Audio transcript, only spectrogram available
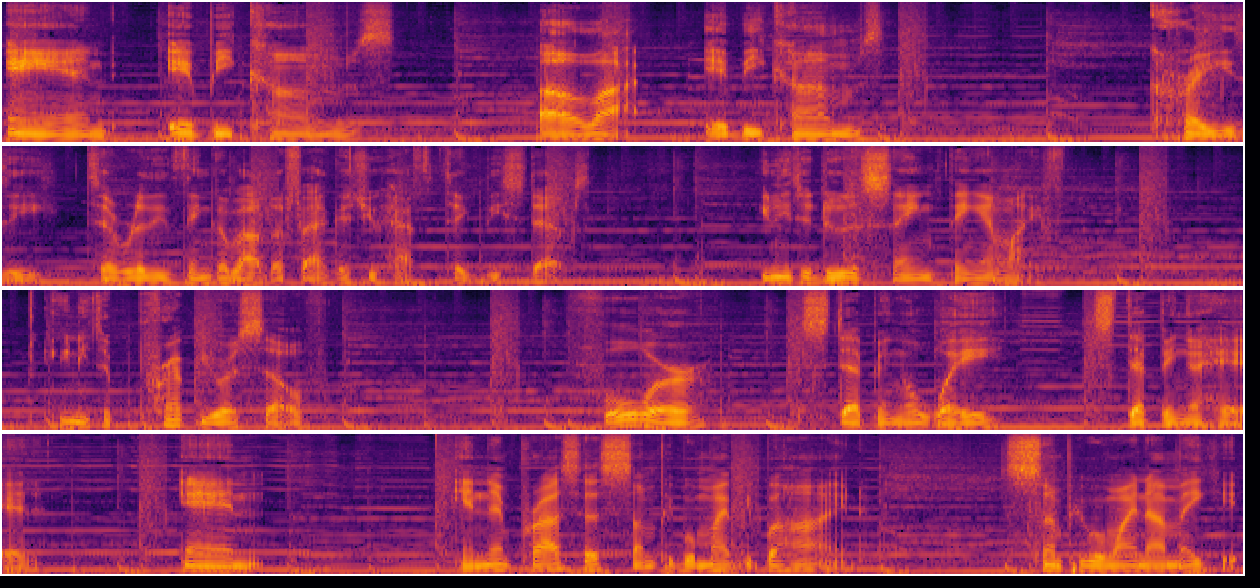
And it becomes a lot. It becomes crazy to really think about the fact that you have to take these steps. You need to do the same thing in life you need to prep yourself for stepping away, stepping ahead. And in that process, some people might be behind. Some people might not make it.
